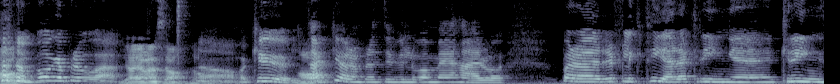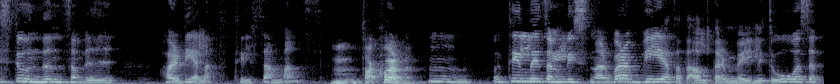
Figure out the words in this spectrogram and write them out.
Ja. våga prova! Jajamensan. Så. Ja, vad kul! Ja. Tack Göran för att du ville vara med här och bara reflektera kring, eh, kring stunden som vi har delat tillsammans. Mm, tack själv. Mm. Och till dig som lyssnar, bara vet att allt är möjligt. Och oavsett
